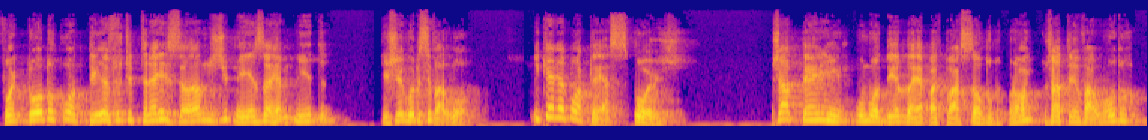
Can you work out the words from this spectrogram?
Foi todo o contexto de três anos de mesa reunida que chegou nesse valor. E o que, é que acontece hoje? Já tem o modelo da repactuação tudo pronto, já tem valor.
